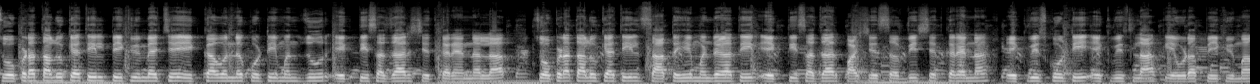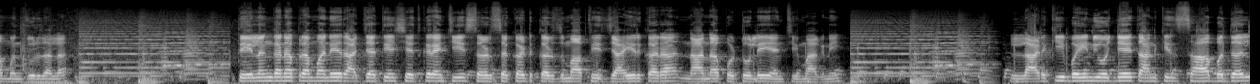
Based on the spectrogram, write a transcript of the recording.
चोपडा तालुक्यातील पीक विम्याचे एक्कावन्न कोटी मंजूर एकतीस हजार शेतकऱ्यांना लाभ. चोपडा तालुक्यातील सातही मंडळातील एकतीस हजार पाचशे सव्वीस शेतकऱ्यांना एकवीस कोटी एकवीस लाख एवढा पीक विमा मंजूर झाला. तेलंगणाप्रमाणे राज्यातील शेतकऱ्यांची सरसकट कर्जमाफी जाहीर करा नाना पटोले यांची मागणी. लाडकी बहीण योजनेत आणखी सहा बदल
